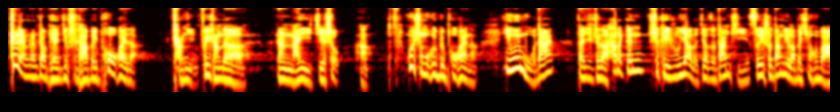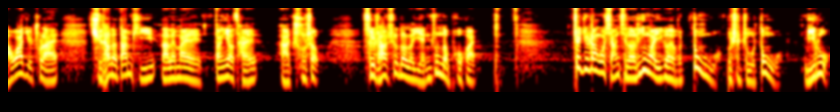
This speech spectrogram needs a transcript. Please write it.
这两张照片就是它被破坏的场景，非常的让人难以接受啊！为什么会被破坏呢？因为牡丹大家知道，它的根是可以入药的，叫做丹皮，所以说当地老百姓会把它挖掘出来，取它的丹皮拿来卖当药材啊出售，所以说它受到了严重的破坏。这就让我想起了另外一个动物，不是植物，动物麋鹿。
